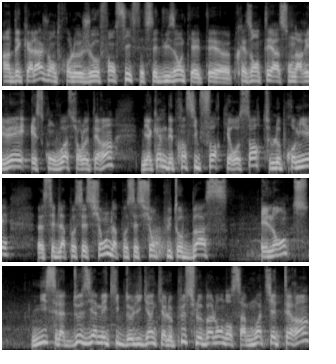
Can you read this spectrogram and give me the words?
un décalage entre le jeu offensif et séduisant qui a été euh, présenté à son arrivée et ce qu'on voit sur le terrain. Mais il y a quand même des principes forts qui ressortent. Le premier, euh, c'est de la possession, de la possession plutôt basse et lente. Nice est la deuxième équipe de Ligue 1 qui a le plus le ballon dans sa moitié de terrain.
